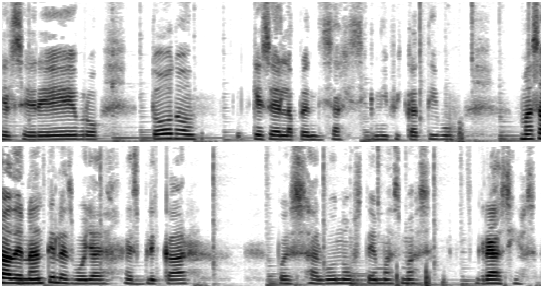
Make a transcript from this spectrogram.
el cerebro, todo que sea el aprendizaje significativo. Más adelante les voy a explicar pues algunos temas más. Gracias.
